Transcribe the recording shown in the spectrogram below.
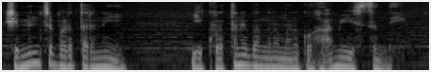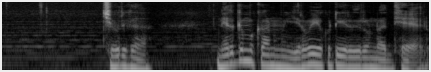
క్షమించబడతారని ఈ క్రొత్త నిబంధన మనకు హామీ ఇస్తుంది. చివరిగా నిర్గమకాండం ఇరవై ఒకటి ఇరవై రెండు అధ్యాయాలు.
